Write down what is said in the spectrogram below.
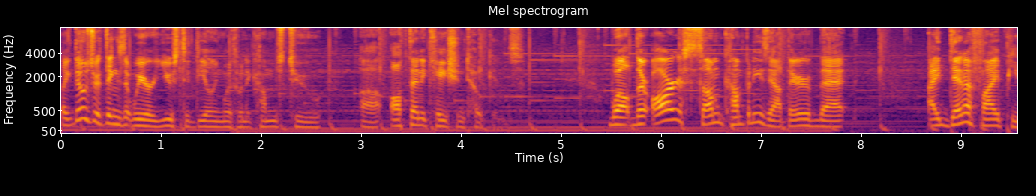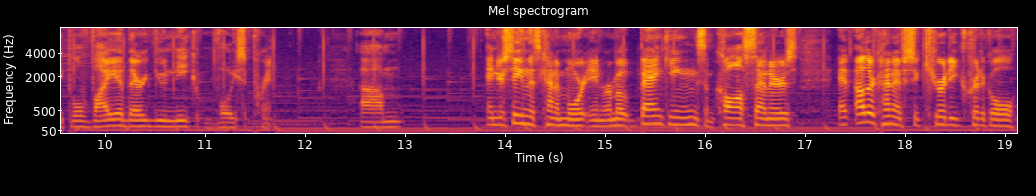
Like, those are things that we are used to dealing with when it comes to uh, authentication tokens. Well, there are some companies out there that identify people via their unique voice print. Um, and you're seeing this kind of more in remote banking, some call centers, and other kind of security critical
